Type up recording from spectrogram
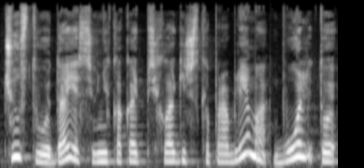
чувствуют, да, если у них какая-то психологическая проблема, боль, то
